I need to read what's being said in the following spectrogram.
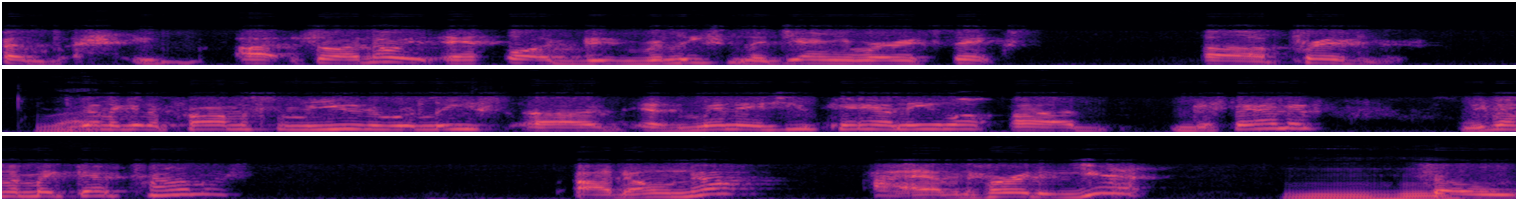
Uh, so I know, or releasing the January 6th uh, prisoners. You're going to get a promise from you to release uh, as many as you can, Elon, uh, DeSantis? You're going to make that promise? I don't know. I haven't heard it yet. So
